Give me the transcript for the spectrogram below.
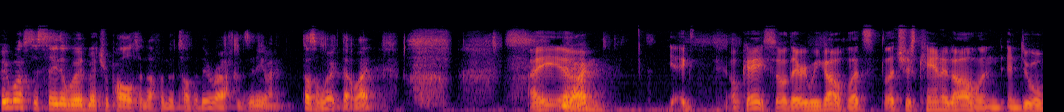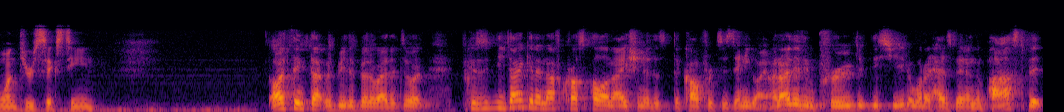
Who wants to see the word metropolitan up on the top of their rafters? Anyway, it doesn't work that way. I know? um, yeah, okay, so there we go. Let's let's just can it all and, and do a one through sixteen. I think that would be the better way to do it because you don't get enough cross pollination of the, the conferences anyway. I know they've improved it this year to what it has been in the past, but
